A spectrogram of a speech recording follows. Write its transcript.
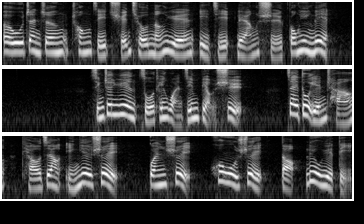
俄乌战争冲击全球能源以及粮食供应链。行政院昨天晚间表示，再度延长调降营业税、关税、货物税到六月底，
